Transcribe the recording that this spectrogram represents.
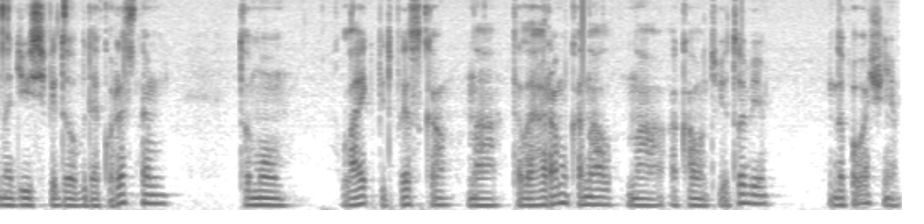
Надіюсь, відео буде корисним. Тому лайк, підписка на телеграм-канал, на аккаунт в Ютубі. До побачення.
